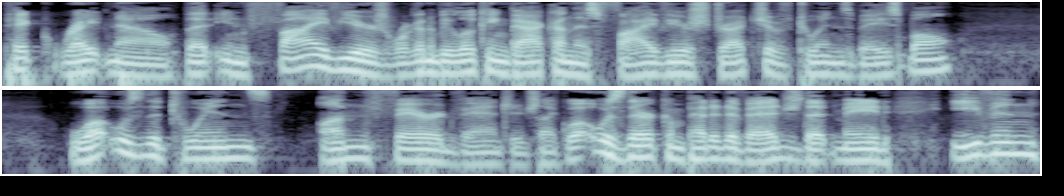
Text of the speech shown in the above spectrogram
pick right now that in five years we're going to be looking back on this five year stretch of Twins baseball, what was the Twins' unfair advantage? Like, what was their competitive edge that made even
